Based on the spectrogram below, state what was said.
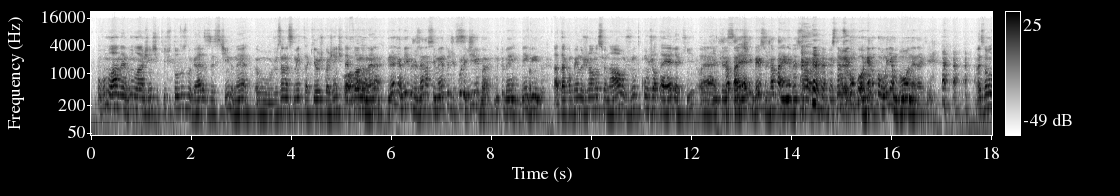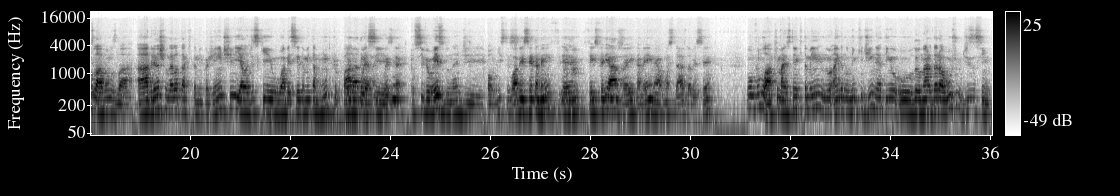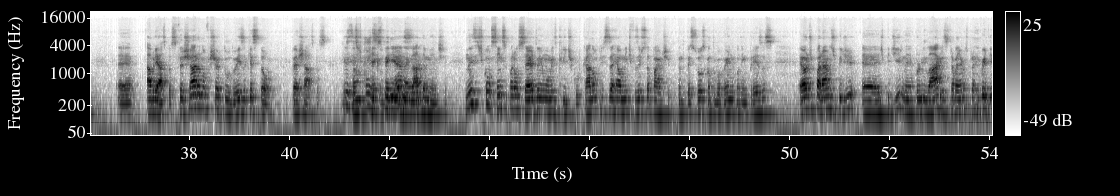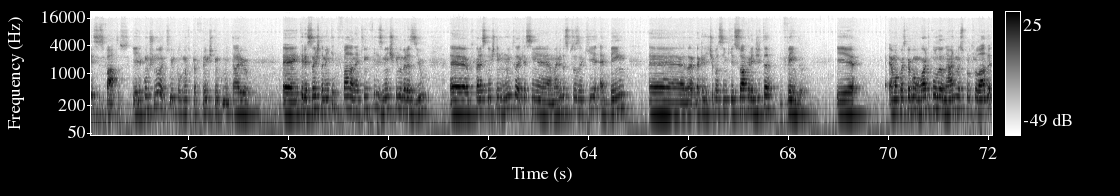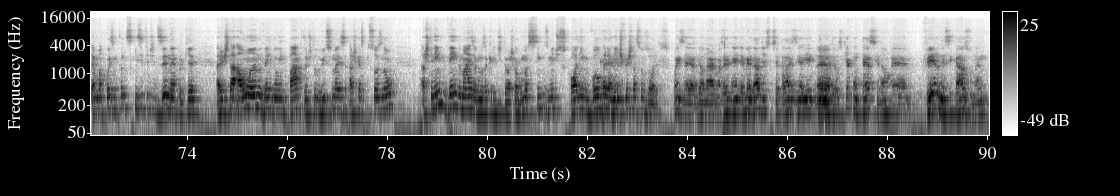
Bom, vamos lá, né? Vamos lá, gente aqui de todos os lugares assistindo, né? O José Nascimento está aqui hoje com a gente, até falando, né? Grande amigo José Nascimento de Curitiba. Sim. Muito bem, bem-vindo. Ela está acompanhando o Jornal Nacional junto com o JL aqui. Olha é, que interessante. JL versus JN, pessoal. Estamos concorrendo com o William Bonner aqui. Mas vamos lá, vamos lá. A Adriana Chandela está aqui também com a gente e ela disse que o ABC também está muito preocupado Olá, com esse é. possível êxodo né, de paulistas. O ABC também é, uhum. fez feriados aí também, né? Algumas cidades do ABC. Bom, vamos lá, o que mais? Tem aqui também, no, ainda no LinkedIn, né, tem o, o Leonardo Araújo, diz assim, é, abre aspas, fechar ou não fechar tudo, eis a questão, fecha aspas. Não existe consenso. Exatamente. Né? Não existe consenso para o certo em um momento crítico. Cada um precisa realmente fazer sua parte, tanto pessoas quanto governo, quanto empresas. É hora de pararmos de pedir, é, de pedir né, por milagres e trabalharmos para reverter esses fatos. E ele continua aqui um pouco mais para frente, tem um comentário é interessante também que ele fala né, que infelizmente aqui no Brasil é, o que parece que a gente tem muito é que assim é, a maioria das pessoas aqui é bem é, daquele tipo assim que só acredita vendo. E é uma coisa que eu concordo com o Leonardo mas por outro lado é uma coisa um tanto esquisita de dizer né porque a gente está há um ano vendo o impacto de tudo isso mas acho que as pessoas não Acho que nem vendo mais algumas acreditam, acho que algumas simplesmente escolhem voluntariamente é, fechar seus olhos. Pois é, Leonardo, mas é, é, é verdade isso que você traz. E aí, é. meu Deus, o que acontece, não, é ver nesse caso, né,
